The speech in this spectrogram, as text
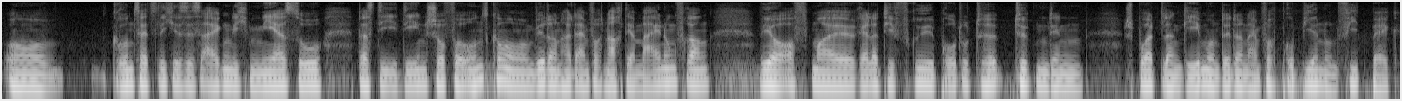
Und grundsätzlich ist es eigentlich mehr so, dass die Ideen schon vor uns kommen und wir dann halt einfach nach der Meinung fragen. Wir oft mal relativ frühe Prototypen den Sportlern geben und die dann einfach probieren und Feedback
